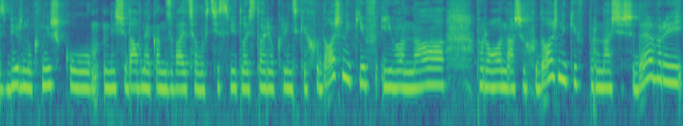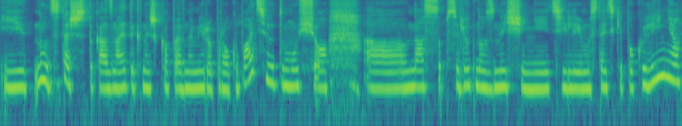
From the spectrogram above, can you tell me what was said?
збірну книжку нещодавно, яка називається Ловці світла історія українських художників, і вона про наших художників, про наші шедеври. І ну, це теж така, знаєте, книжка певною мірою про окупацію, тому що а, в нас абсолютно знищені цілі мистецькі покоління,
